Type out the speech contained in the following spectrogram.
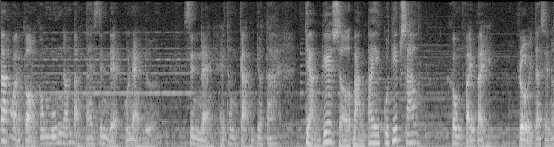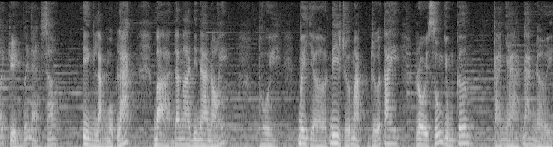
ta hoàn toàn không muốn nắm bàn tay xinh đẹp của nàng nữa. Xin nàng hãy thông cảm cho ta. Chàng ghê sợ bàn tay của thiếp sao? Không phải vậy, rồi ta sẽ nói chuyện với nàng sau. Yên lặng một lát, bà Damadina nói Thôi bây giờ đi rửa mặt rửa tay rồi xuống dùng cơm Cả nhà đang đợi.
